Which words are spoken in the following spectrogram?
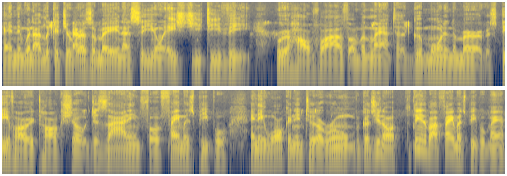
And then when I look at your resume and I see you on HGTV, Real Housewives of Atlanta, Good Morning America, Steve Harvey Talk Show, designing for famous people, and they walking into a room because, you know, the thing about famous people, man,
